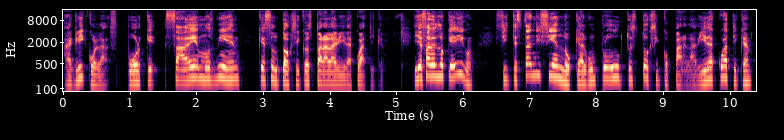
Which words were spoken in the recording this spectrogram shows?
agrícolas porque sabemos bien que son tóxicos para la vida acuática. Y ya sabes lo que digo, si te están diciendo que algún producto es tóxico para la vida acuática,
